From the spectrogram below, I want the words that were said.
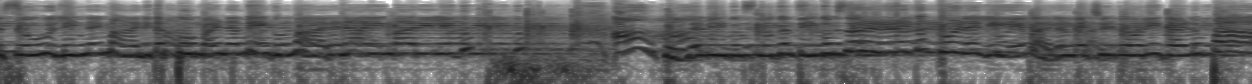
റസൂലിനെ മാനിത പൂമണമേകും മാരനായി മാറിലേകും. ആ കുലമേകും സുഖം തിങ്കും സ്വർഗക്കുഴലിയെ വരം വെച്ച് തൊഴികളും പാടുന്നേ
